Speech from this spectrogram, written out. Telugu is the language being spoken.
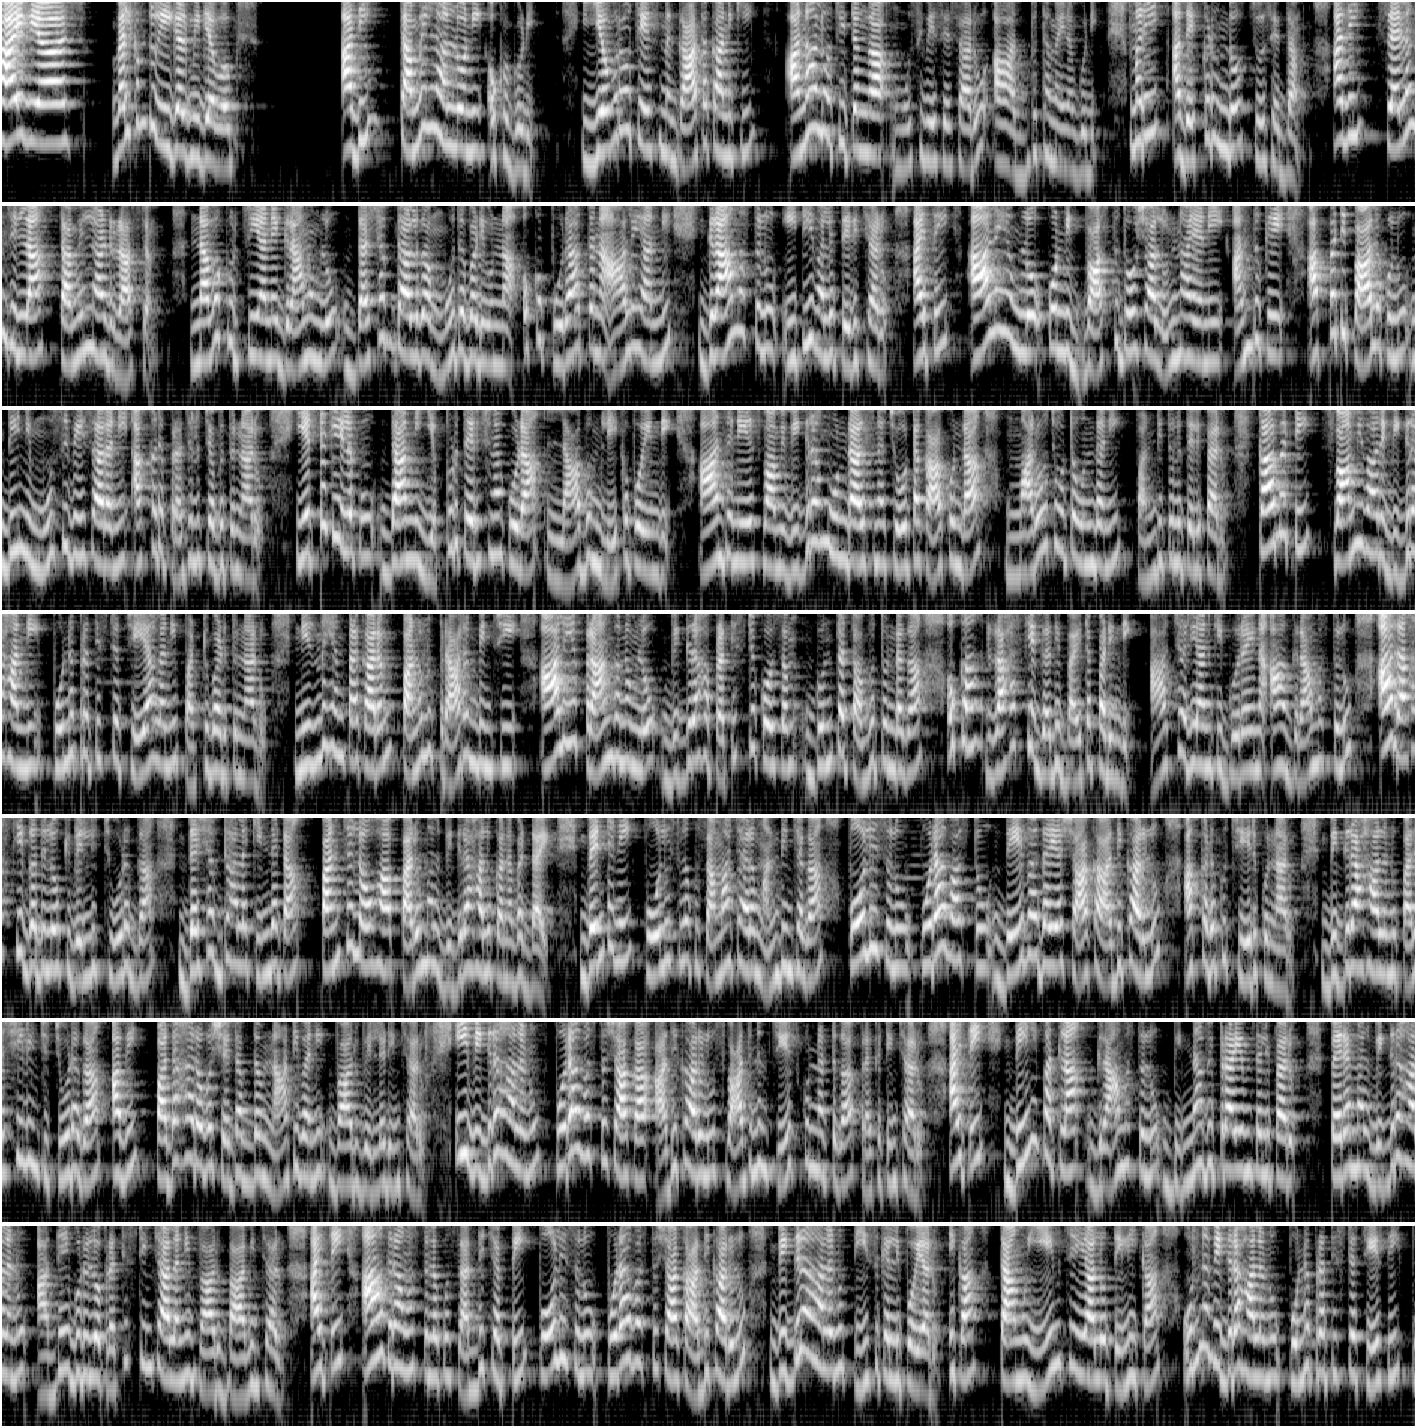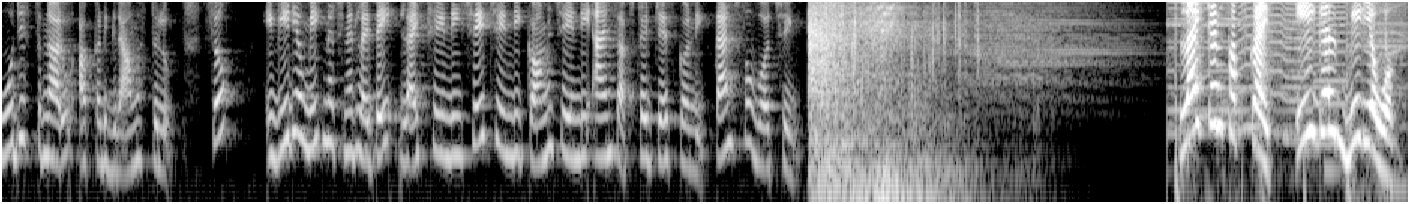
Hi Vyas welcome to eagle media works అది తమిళనాడులోని ఒక గుడి. ఎవరో చేసిన ఘాతకానికి అనాలోచితంగా మూసివేసేశారు ఆ అద్భుతమైన గుడి. మరి అది ఎక్కడుందో చూసేద్దాం. అది సేలం జిల్లా తమిళనాడు రాష్ట్రం. నవకుర్చి అనే గ్రామంలో దశాబ్దాలుగా మూతబడి ఉన్న ఒక పురాతన ఆలయాన్ని గ్రామస్తులు ఇటీవలే తెరిచారు. అయితే ఆలయంలో కొన్ని వాస్తు దోషాలు ఉన్నాయని అందుకే అప్పటి పాలకులు దీన్ని మూసివేశారని అక్కడి ప్రజలు చెబుతున్నారు. ఎట్టకేలకు దాన్ని ఎప్పుడు తెరిచినా కూడా లాభం లేకపోయింది. ఆంజనేయ స్వామి విగ్రహం ఉండాల్సిన చోట కాకుండా మరో చోట ఉందని పండితులు తెలిపారు. కాబట్టి స్వామివారి విగ్రహాన్ని పునఃప్రతిష్ఠ చేయాలని పట్టుబడుతున్నారు. నిర్ణయం ప్రకారం పనులు ప్రారంభించి ఆలయ ప్రాంగణంలో విగ్రహ ప్రతిష్ఠ కోసం గుంత తవ్వుతుండగా ఒక రహస్య గది బయటపడింది. ఆశ్చర్యానికి గురైన ఆ గ్రామస్తులు ఆ రహస్య గదిలోకి వెళ్ళి చూడగా దశాబ్దాల కిందట పంచలోహ పరుమల్ విగ్రహాలు కనబడ్డాయి. వెంటనే పోలీసులకు సమాచారం అందించగా పోలీసులు పురావస్తు దేవాదాయ శాఖ అధికారులు అక్కడకు చేరుకున్నారు. విగ్రహాలను పరిశీలించి చూడగా అవి పదహారవ శతాబ్దం నాటివని వారు వెల్లడించారు. ఈ విగ్రహాలను పురావస్తు శాఖ అధికారులు స్వాధీనం చేసుకున్నట్టుగా ప్రకటించారు. అయితే దీని పట్ల గ్రామస్తులు భిన్నాభిప్రాయం తెలిపారు. పెరమల్ విగ్రహాలను అదే గుడిలో ప్రతిష్ఠించాలని వారు భావించారు. అయితే ఆ గ్రామస్తులకు సర్ది చెప్పి పోలీసులు పురావస్తు శాఖ అధికారులు విగ్రహాలను తీసుకెళ్ళిపోయారు. ఇక తాము ఏమి చేయాలో తెలియక ఉన్న విగ్రహాలను పునఃప్రతిష్ఠ చేసి పూజిస్తున్నారు అక్కడి గ్రామస్తులు. సో ఈ వీడియో మీకు నచ్చినట్లయితే లైక్ చేయండి షేర్ చేయండి కామెంట్ చేయండి అండ్ సబ్స్క్రైబ్ చేసుకోండి. Thanks for watching. Like and subscribe. Eagle Media Works.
